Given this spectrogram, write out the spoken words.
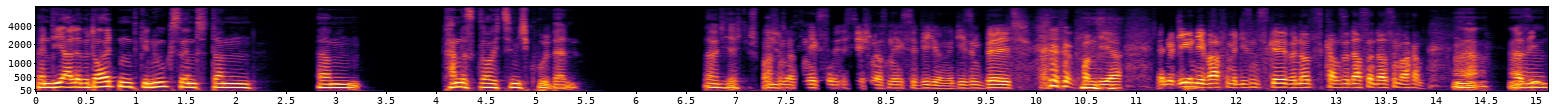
Wenn die alle bedeutend genug sind, dann, ähm, kann das, glaube ich, ziemlich cool werden. Da bin ich echt Ich sehe schon gespannt. das nächste ich sehe schon das nächste Video mit diesem Bild von dir. Wenn du die und die Waffe mit diesem Skill benutzt, kannst du das und das machen. Ja, Da sie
